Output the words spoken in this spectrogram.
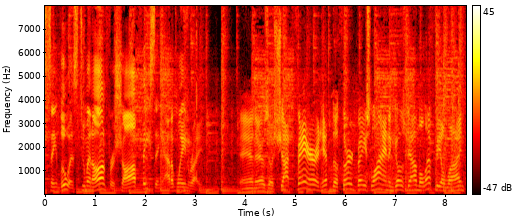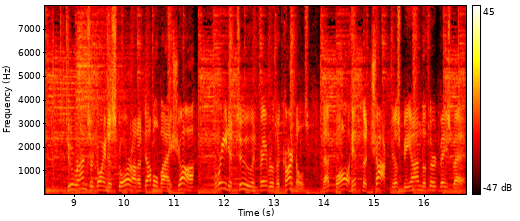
St. Louis. Two men on for Shaw facing Adam Wainwright. And there's a shot fair. It hit the third base line and goes down the left field line. Two runs are going to score on a double by Shaw. Three to two in favor of the Cardinals. That ball hit the chalk just beyond the third base bag.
